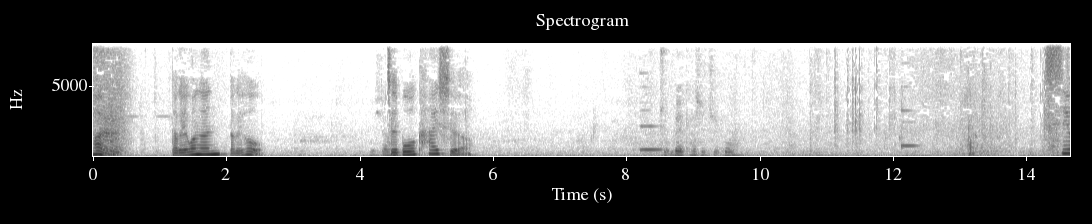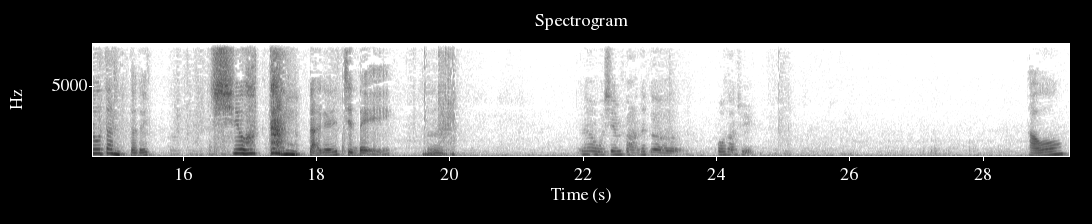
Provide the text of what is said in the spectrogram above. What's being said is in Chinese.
嗨，大家晚安，大家好，直播开始了。准备开始直播。稍等大家，稍等大家一下。嗯，那我先把那个泼上去。好哦。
